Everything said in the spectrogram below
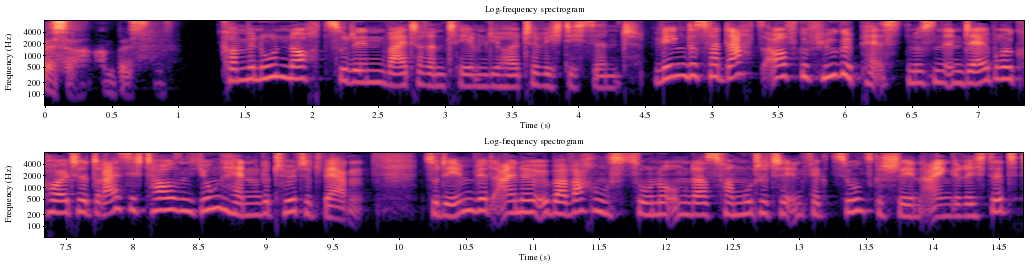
Besser am besten. Kommen wir nun noch zu den weiteren Themen, die heute wichtig sind. Wegen des Verdachts auf Geflügelpest müssen in Delbrück heute 30.000 Junghennen getötet werden. Zudem wird eine Überwachungszone um das vermutete Infektionsgeschehen eingerichtet,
